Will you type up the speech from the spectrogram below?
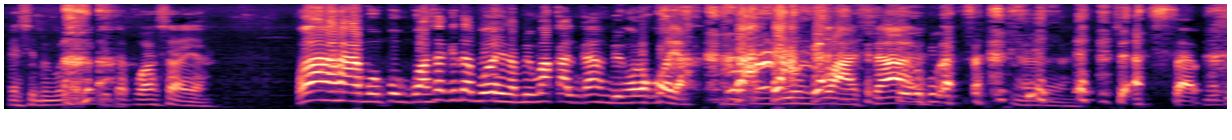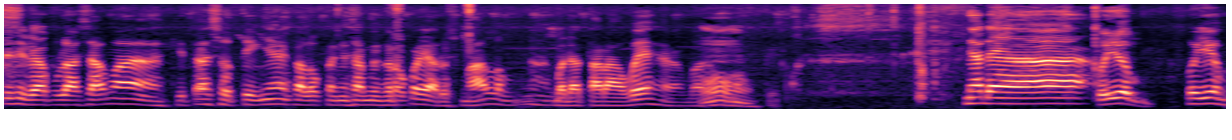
eh seminggu lagi kita puasa ya. Wah, mumpung puasa kita boleh sambil makan, Kang, sambil ngerokok ya. Belum puasa. Belum puasa. Dasar. Nanti sudah puasa mah kita syutingnya kalau pengen sambil ngerokok ya harus malam. Nah, pada taraweh ya, baru Hmm. Ini ada Puyem. peyem,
